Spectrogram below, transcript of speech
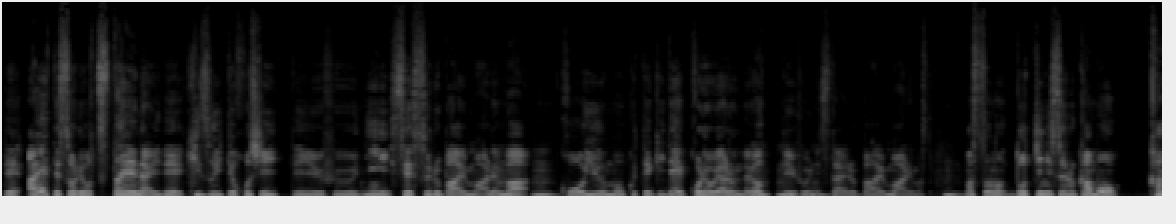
であえてそれを伝えないで気づいてほしいっていうふうに接する場合もあれば、うんうん。こういう目的でこれをやるんだよっていうふうに伝える場合もあります。うんまあ、そのどっちにするかも考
